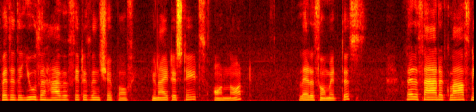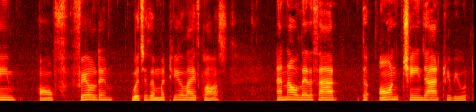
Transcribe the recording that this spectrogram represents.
whether the user has a citizenship of United States or not. Let us omit this. Let us add a class name of filled in which is a materialized class. And now let us add the on change attribute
